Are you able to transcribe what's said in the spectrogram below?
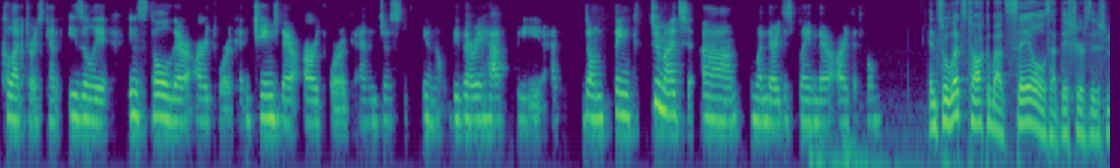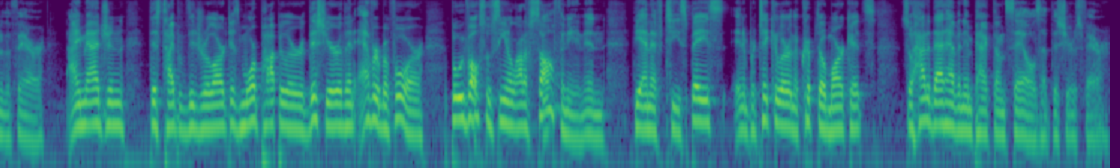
collectors can easily install their artwork and change their artwork and just you know be very happy and don't think too much um, when they're displaying their art at home. And so let's talk about sales at this year's edition of the fair i imagine this type of digital art is more popular this year than ever before but we've also seen a lot of softening in the nft space and in particular in the crypto markets so, how did that have an impact on sales at this year's fair?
